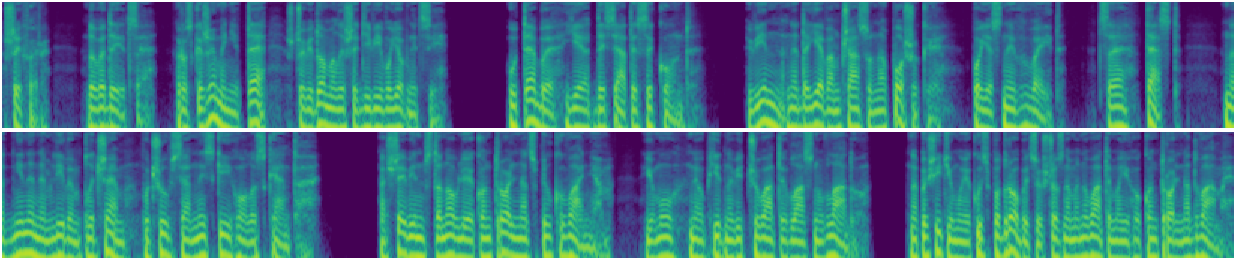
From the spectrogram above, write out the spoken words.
шифер. Доведи це. Розкажи мені те, що відомо лише діві войовниці. У тебе є десяти секунд. Він не дає вам часу на пошуки, пояснив Вейт. Це тест. Над ніниним лівим плечем почувся низький голос Кента. А ще він встановлює контроль над спілкуванням. Йому необхідно відчувати власну владу. Напишіть йому якусь подробицю, що знаменуватиме його контроль над вами.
